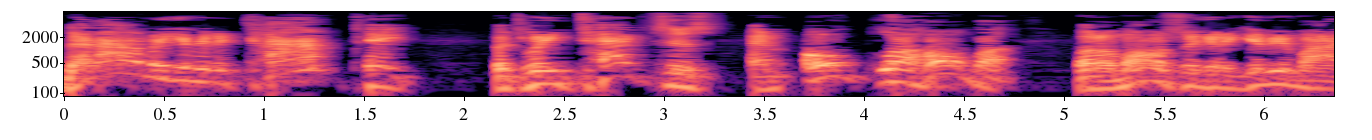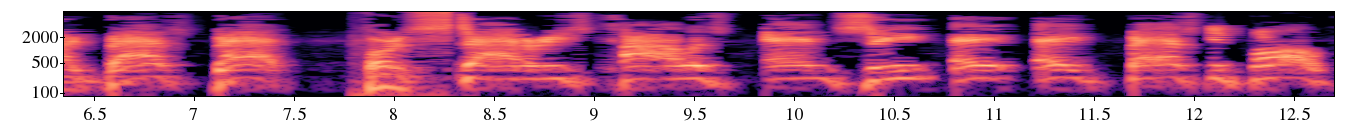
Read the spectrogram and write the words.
Now, not give you the comp pick between Texas and Oklahoma, but I'm also going to give you my best bet for Saturday's college NCAA basketball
